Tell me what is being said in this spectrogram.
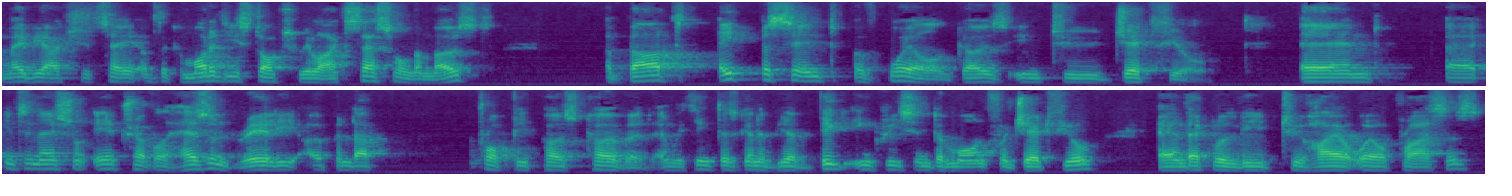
Maybe I should say of the commodity stocks, we like Sasol the most. About 8% of oil goes into jet fuel. And uh, international air travel hasn't really opened up properly post COVID. And we think there's going to be a big increase in demand for jet fuel, and that will lead to higher oil prices.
